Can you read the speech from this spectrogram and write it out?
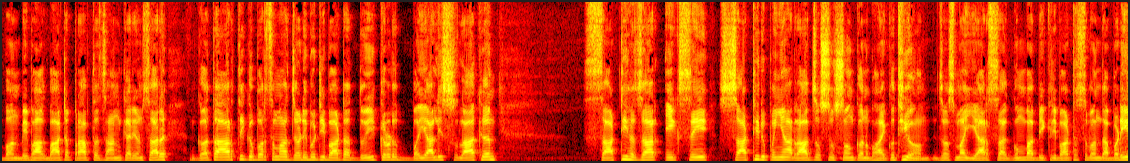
वन विभागबाट प्राप्त जानकारी अनुसार गत आर्थिक वर्षमा जडीबुटीबाट दुई करोड बयालिस लाख साठी हजार एक सय साठी रुपियाँ राजस्व सङ्कलन भएको थियो जसमा यार्सा गुम्बा बिक्रीबाट सबभन्दा बढी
